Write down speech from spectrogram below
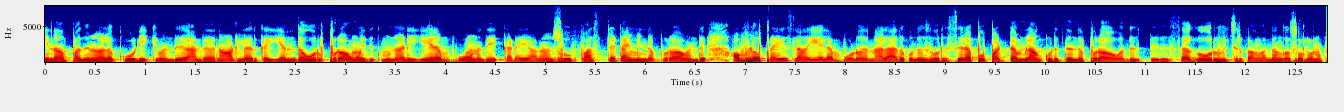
ஏன்னா பதினாலு கோடிக்கு வந்து அந்த நாட்டில் இருக்க எந்த ஒரு புறாவும் இதுக்கு முன்னாடி ஏலம் போனதே கிடையாது ஸோ ஃபஸ்ட்டு டைம் இந்த புறா வந்து அவ்வளோ ப்ரைஸில் ஏலம் போனதுனால அதுக்கு வந்து ஒரு சிறப்பு பட்டம்லாம் கொடுத்து அந்த புறாவை வந்து பெருசாக கௌரவிச்சிருக்காங்க தாங்க சொல்லணும்.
